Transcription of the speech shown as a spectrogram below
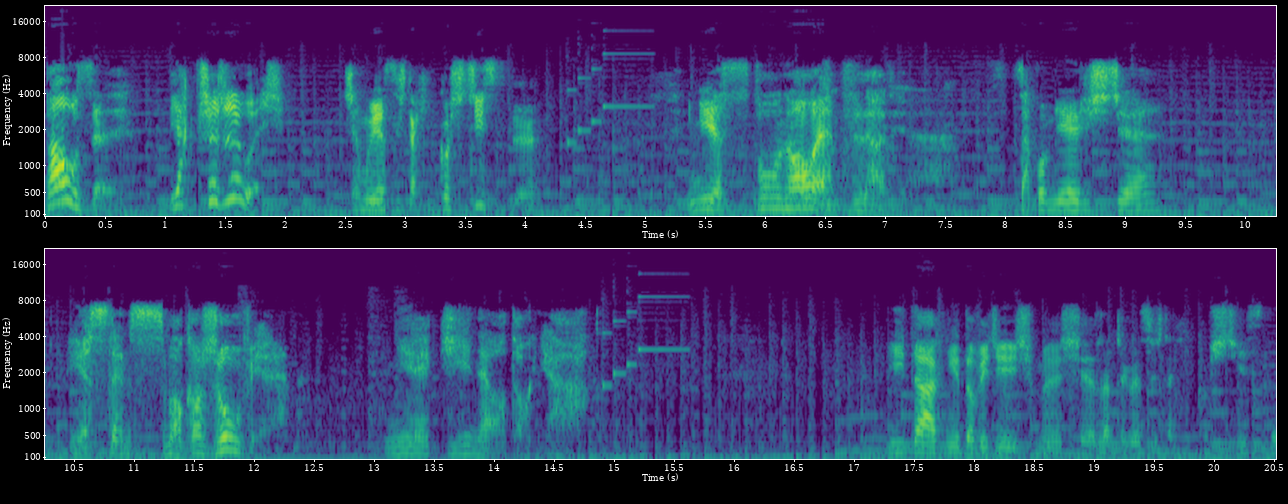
Bowser! Jak przeżyłeś? Czemu jesteś taki kościsty? Nie spłonąłem w lawie. Zapomnieliście? Jestem smokożółwiem. Nie ginę od ognia. I tak nie dowiedzieliśmy się, dlaczego jesteś taki kościsty.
